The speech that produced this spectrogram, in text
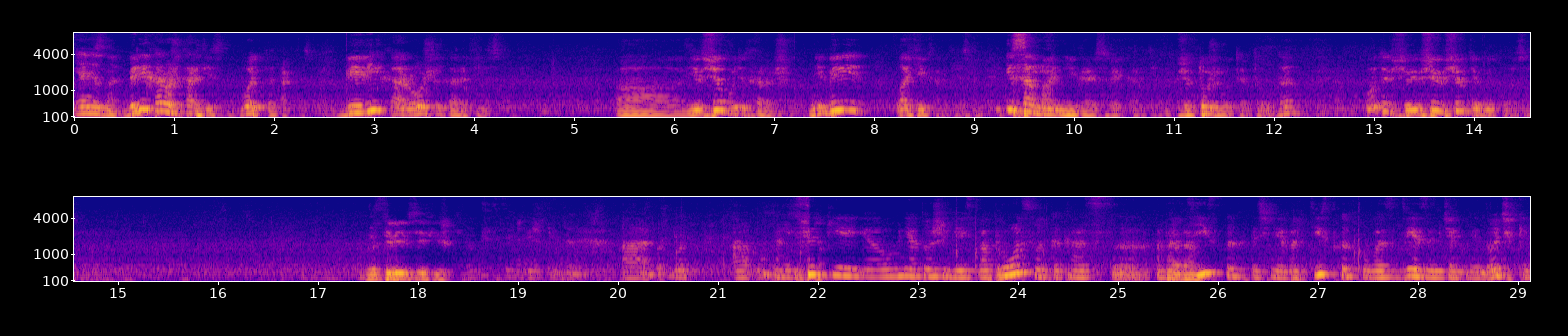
я не знаю, бери хороших артистов, вот я так бери хороших артистов, А, и все будет хорошо. Не бери плохих артистов, и сама не играй в своих картинах, еще тоже вот это вот, да? Вот и все, и все, и все у тебя будет классно. Вот тебе и все фишки. А, вот, а, Сергей, э, у меня тоже есть вопрос, вот как раз э, об Да-да. артистах, точнее об артистках. У вас две замечательные дочки.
